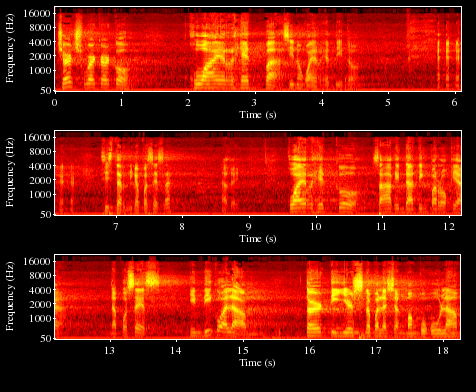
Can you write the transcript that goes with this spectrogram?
Church worker ko. Choir head pa. Sino choir head dito? Sister, di ka possess, ha? Okay. Choir head ko sa akin dating parokya na possess. Hindi ko alam, 30 years na pala siyang mangkukulam.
